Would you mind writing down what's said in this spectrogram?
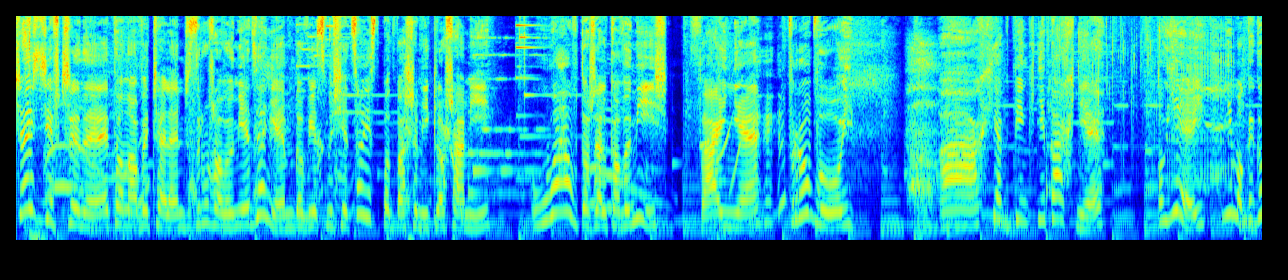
Cześć dziewczyny! To nowy challenge z różowym jedzeniem. Dowiedzmy się, co jest pod waszymi kloszami. Wow, to żelkowy miś! Fajnie! Próbuj! Ach, jak pięknie pachnie! Ojej, nie mogę go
